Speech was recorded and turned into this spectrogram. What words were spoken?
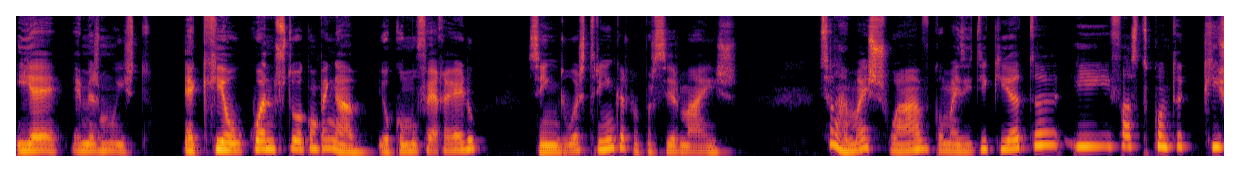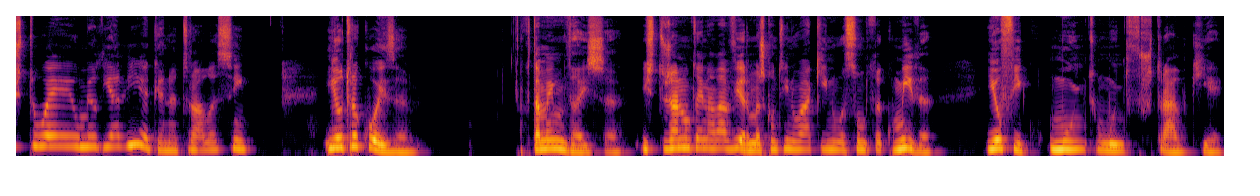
E é, é mesmo isto. É que eu, quando estou acompanhado, eu como ferreiro, sim, duas trincas para parecer mais sei lá, mais suave, com mais etiqueta e faço de conta que isto é o meu dia a dia, que é natural assim. E outra coisa que também me deixa, isto já não tem nada a ver, mas continua aqui no assunto da comida, e eu fico muito, muito frustrado, que é,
